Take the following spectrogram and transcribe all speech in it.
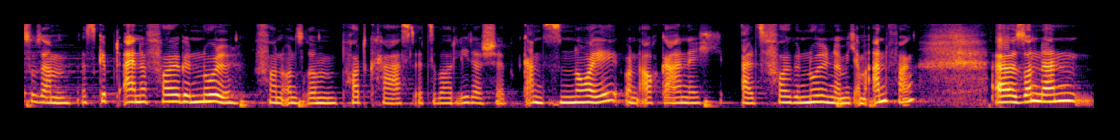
Zusammen. Es gibt eine Folge null von unserem Podcast It's About Leadership. Ganz neu und auch gar nicht als Folge null, nämlich am Anfang, äh, sondern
